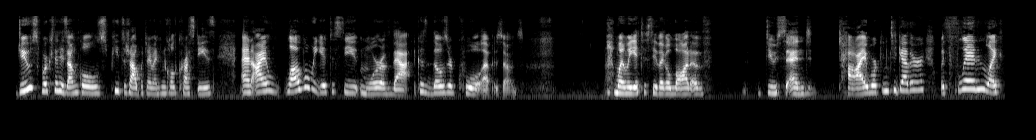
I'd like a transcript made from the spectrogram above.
Deuce works at his uncle's pizza shop, which I mentioned called Crusty's, and I love when we get to see more of that because those are cool episodes. when we get to see like a lot of Deuce and Ty working together with Flynn. Like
